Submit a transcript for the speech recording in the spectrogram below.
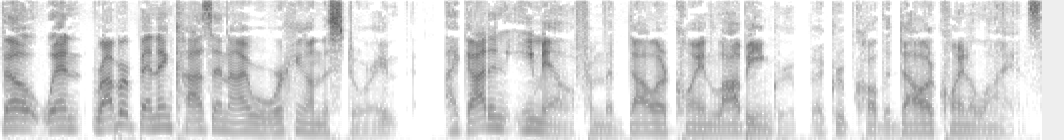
Though when Robert Benincasa and I were working on this story, I got an email from the Dollar Coin Lobbying Group, a group called the Dollar Coin Alliance.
